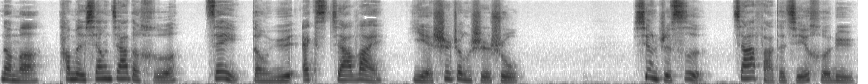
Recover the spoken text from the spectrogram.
那么它们相加的和 z 等于 x 加 y 也是正实数。性质四。加法的结合律，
